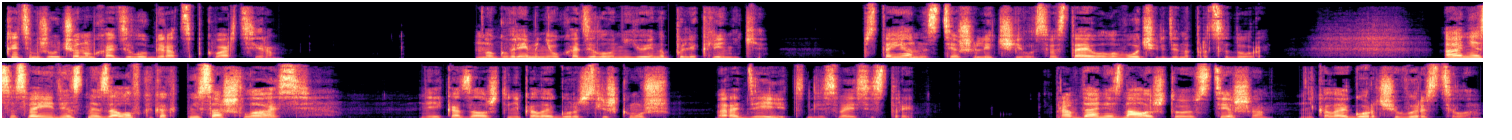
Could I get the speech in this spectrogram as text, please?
К этим же ученым ходила убираться по квартирам. Много времени уходило у нее и на поликлинике. Постоянно Стеша лечилась, выстаивала в очереди на процедуры. Аня со своей единственной заловкой как-то не сошлась. Ей казалось, что Николай Егорович слишком уж радеет для своей сестры. Правда, Аня знала, что Стеша Николая Егорыча вырастила,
